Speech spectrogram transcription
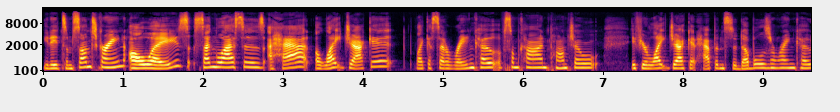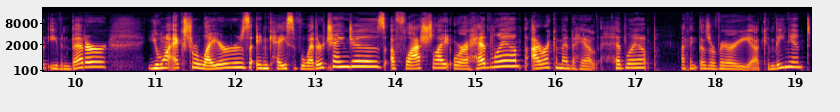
You need some sunscreen, always, sunglasses, a hat, a light jacket, like I said, a raincoat of some kind, poncho. If your light jacket happens to double as a raincoat, even better. You want extra layers in case of weather changes, a flashlight or a headlamp. I recommend a head- headlamp. I think those are very uh, convenient.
